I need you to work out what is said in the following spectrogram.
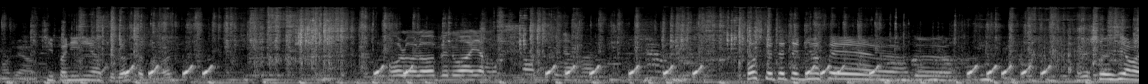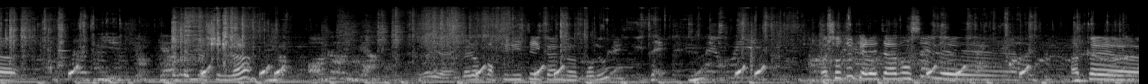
Manger un petit panini un peu là, ça pas mal. Oh là là, Benoît, il y a mon là-bas. Je pense que t'as peut-être bien fait euh, de, de choisir euh, cette machine-là. Il une belle opportunité quand même pour nous. Bah, surtout qu'elle était avancée, mais après, euh,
